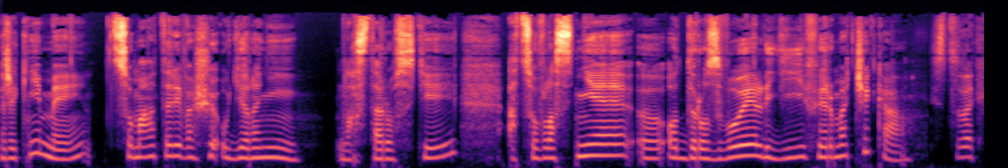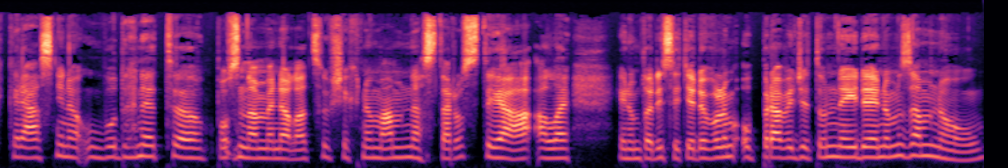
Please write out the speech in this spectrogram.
Řekni mi, co má tedy vaše oddělení na starosti a co vlastně eh, od rozvoje lidí firma čeká. Jsi to tak krásně na úvod hned eh, poznamenala, co všechno mám na starosti já, ale jenom tady si tě dovolím opravit, že to nejde jenom za mnou.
